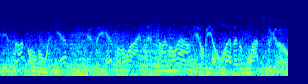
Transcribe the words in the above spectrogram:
It is not over with yet. As they head for the line this time around, it'll be 11 laps to go.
